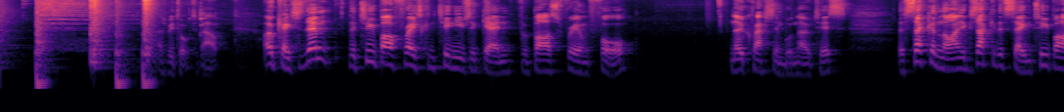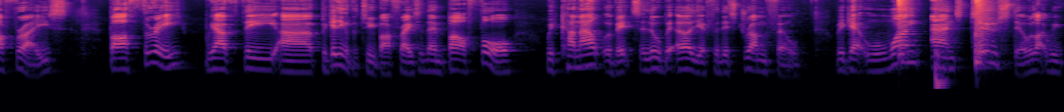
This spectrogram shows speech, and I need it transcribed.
as we talked about. Okay, so then the two bar phrase continues again for bars three and four. No crash cymbal notice. The second line, exactly the same, two bar phrase. Bar three, we have the uh, beginning of the two bar phrase, and then bar four, we come out of it a little bit earlier for this drum fill. We get one and two still, like we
